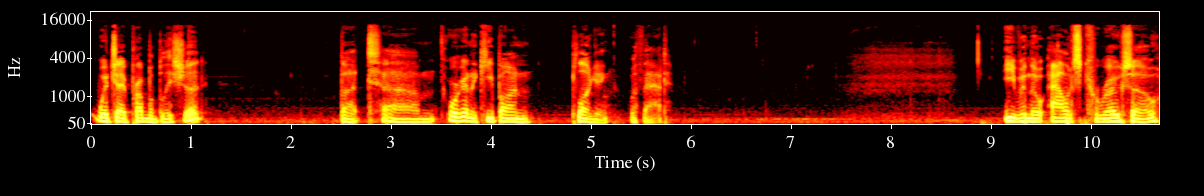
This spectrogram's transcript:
which I probably should. But um, we're going to keep on plugging with that. Even though Alex Caruso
